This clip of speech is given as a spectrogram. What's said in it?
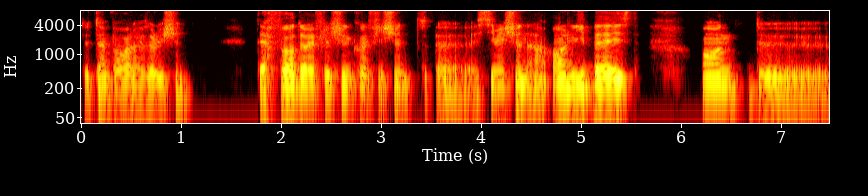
the temporal resolution. Therefore, the reflection coefficient uh, estimation are only based on the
